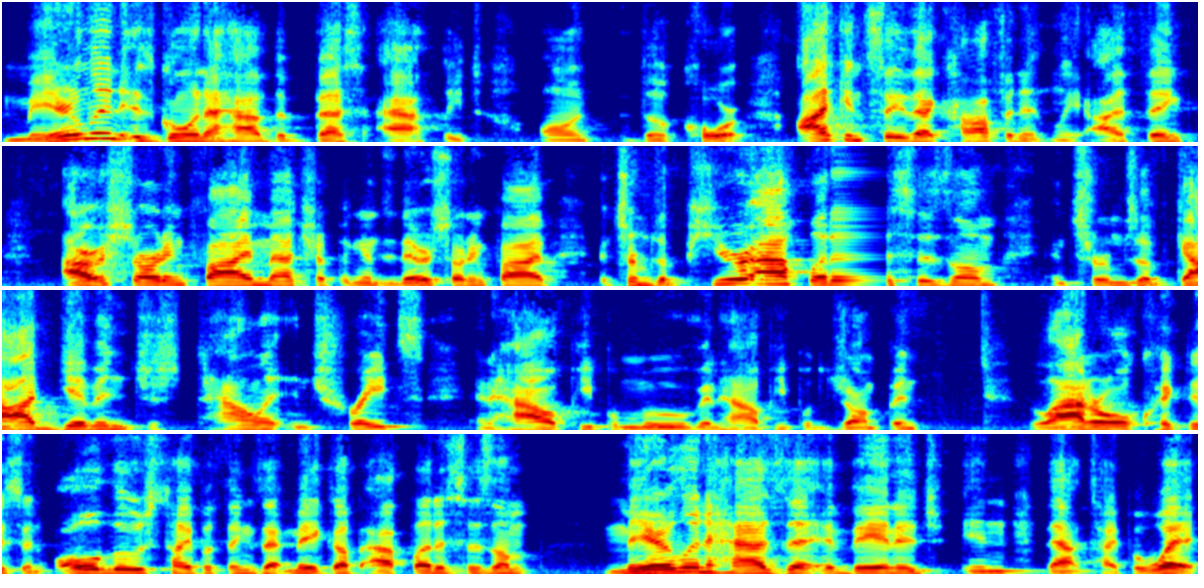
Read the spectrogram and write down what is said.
Maryland is going to have the best athletes on the core. I can say that confidently. I think our starting five matchup against their starting five in terms of pure athleticism, in terms of God given just talent and traits, and how people move and how people jump and lateral quickness and all those type of things that make up athleticism. Maryland has that advantage in that type of way.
